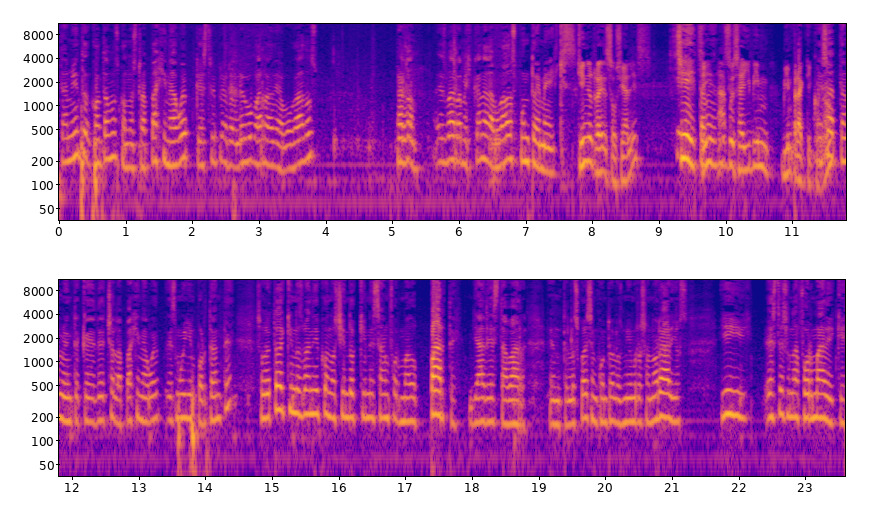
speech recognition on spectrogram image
también contamos con nuestra página web que es www barra de abogados Perdón, es barra mexicana de abogados.mx. ¿Tienen redes sociales? Sí, también. Ah, pues ahí bien, bien práctico, ¿no? Exactamente, que de hecho la página web es muy importante, sobre todo aquí nos van a ir conociendo quienes han formado parte ya de esta barra, entre los cuales se encuentran los miembros honorarios, y esta es una forma de que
